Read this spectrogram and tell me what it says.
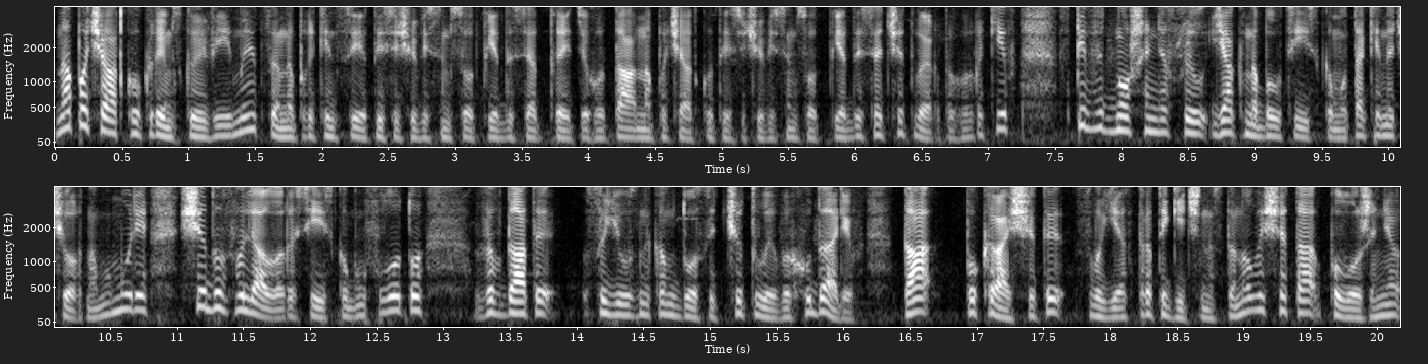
На початку Кримської війни, це наприкінці 1853 та на початку 1854 років, співвідношення сил як на Балтійському, так і на Чорному морі ще дозволяло російському флоту завдати союзникам досить чутливих ударів та покращити своє стратегічне становище та положення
